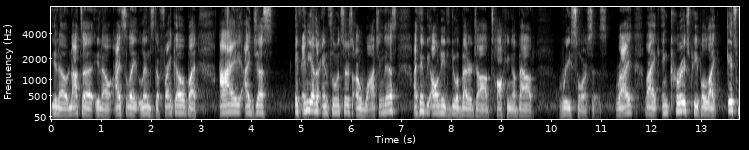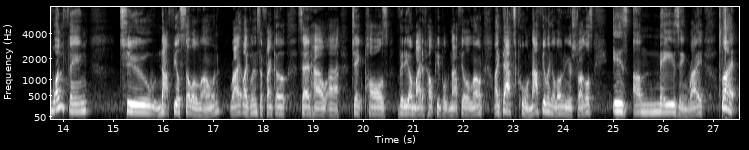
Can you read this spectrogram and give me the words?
you know, not to, you know, isolate Linz DeFranco, but I, I just, if any other influencers are watching this, I think we all need to do a better job talking about resources, right? Like encourage people, like it's one thing to not feel so alone, right? Like Linz DeFranco said how uh, Jake Paul's video might have helped people not feel alone. Like that's cool. Not feeling alone in your struggles is amazing, right? But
